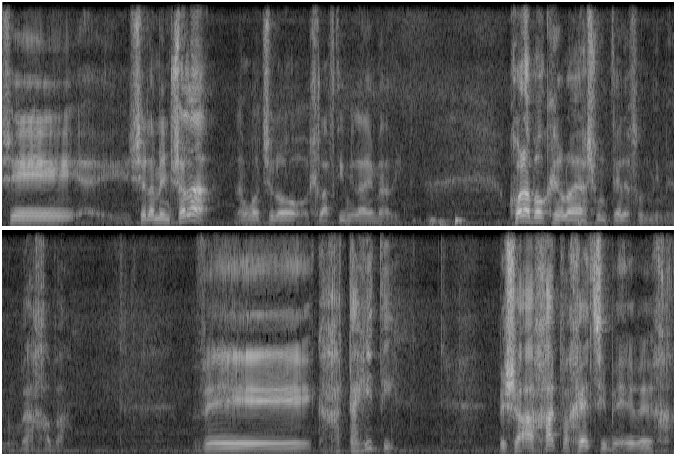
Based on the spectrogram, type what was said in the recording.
ש... של הממשלה, למרות שלא החלפתי מילה עם אריק. כל הבוקר לא היה שום טלפון ממנו, מהחווה. וככה תהיתי. בשעה אחת וחצי בערך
